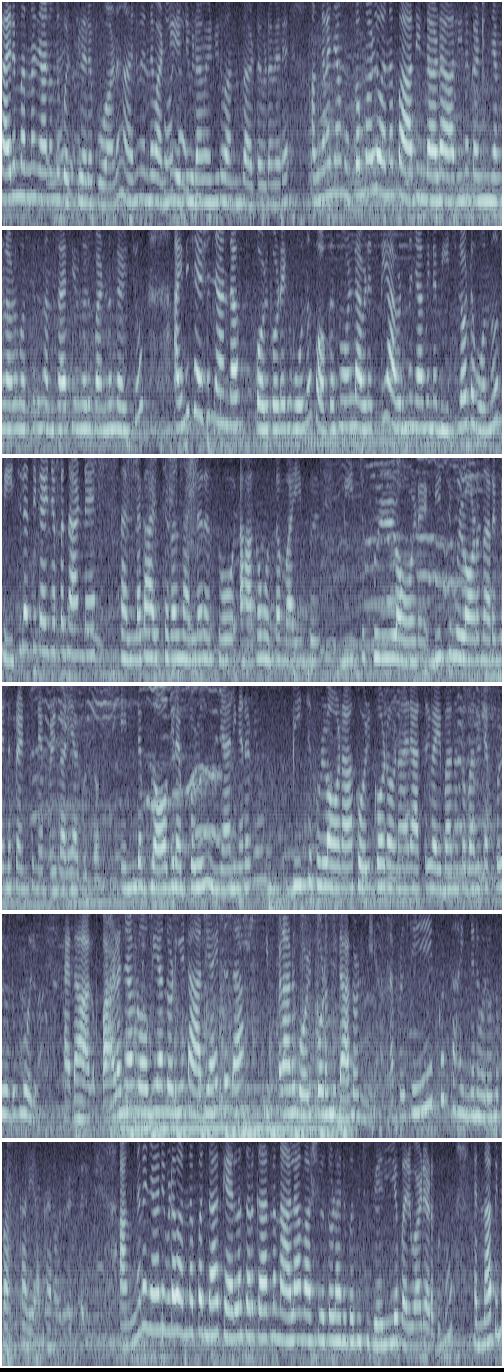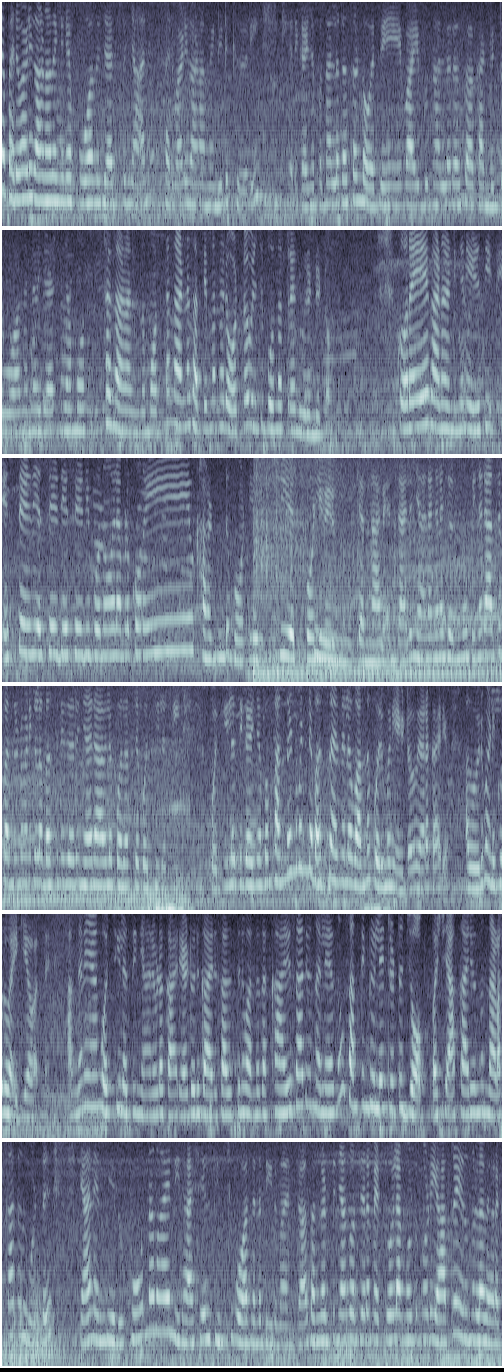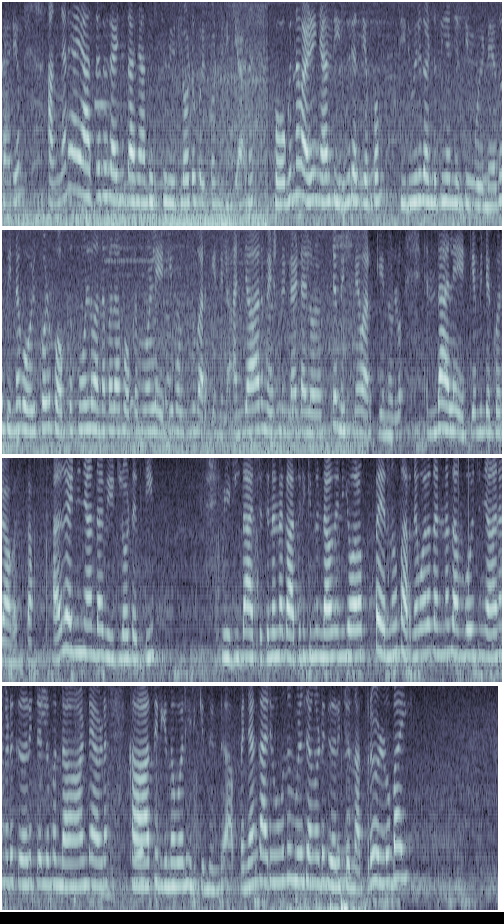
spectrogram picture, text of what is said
കാര്യം പറഞ്ഞാൽ ഞാനൊന്ന് കൊച്ചി വരെ പോവാണ്. അതിനും എന്നെ വണ്ടി കയറ്റി വിടാൻ വേണ്ടിയിട്ട് വന്നതാട്ടോ ഇവിടെ വരെ. അങ്ങനെ ഞാൻ മുക്കമ്മളിൽ വന്നപ്പോൾ ആദ്യം ഉണ്ട് അവിടെ ആദ്യനെ കണ്ട് ഞങ്ങൾ അവിടെ കുറച്ച് നേരം സംസാരിച്ചിരുന്ന ഒരു പണ്ണും കഴിച്ചു. അതിന് ശേഷം ഞാൻ എന്താ കോഴിക്കോടേക്ക് പോകുന്നു ഫോക്കസ് മോളിൽ അവിടെ എത്തി. അവിടുന്ന് ഞാൻ പിന്നെ ബീച്ചിലോട്ട് പോകുന്നു ബീച്ചിലെത്തി കഴിഞ്ഞപ്പോൾ ദാണ്ടേ നല്ല കാഴ്ചകൾ നല്ല രസവും ആകെ മൊത്തം vibe. Beach full on beach full ഓണെന്ന് പറയുമ്പോൾ എന്റെ ഫ്രണ്ട്സിനെ എപ്പോഴും കളിയാക്കും കേട്ടോ എന്റെ ബ്ലോഗിൽ എപ്പോഴും ഞാനിങ്ങനെ ബീച്ച് ഫുൾ ഓണാ കോഴിക്കോട് ഓണാ രാത്രി വൈബാന്നൊക്കെ പറഞ്ഞിട്ട് എപ്പോഴും ഇടും പോരും. അതാ പാടെ ഞാൻ വ്ലോഗ് ചെയ്യാൻ തുടങ്ങിയിട്ട് ആദ്യമായിട്ട് ഇതാ ഇപ്പോഴാണ് കോഴിക്കോടൊന്ന് ഇടാൻ തുടങ്ങിയത്. അപ്പോഴത്തേക്കും ഇങ്ങനെ ഓരോന്ന് പറഞ്ഞ് കളിയാക്കാൻ ഓരോരുത്തർ അങ്ങനെ ഞാൻ ഇവിടെ വന്നപ്പോൾ എന്താ കേരള സർക്കാരിന്റെ നാലാം വാർഷികത്തോടനുബന്ധിച്ച് വലിയ പരിപാടി നടക്കുന്നു. എന്നാൽ പിന്നെ പരിപാടി കാണാതെ എങ്ങനെയാണ് പോവാന്ന് വിചാരിച്ചിട്ട് ഞാൻ പരിപാടി കാണാൻ വേണ്ടിയിട്ട് കയറി കയറി കഴിഞ്ഞപ്പോൾ നല്ല രസമുണ്ടോ? ഒരേ വൈബ് നല്ല രസമാണ് കണ്ടിട്ട് പോകാമെന്ന് തന്നെ വിചാരിച്ച് ഞാൻ മൊത്തം കാണാൻ നിന്നു. മൊത്തം കാണുന്ന സത്യം പറഞ്ഞ ഒരു ഓട്ടോ വിളിച്ച് പോകുന്ന അത്രയും ദൂരം കേട്ടോ. കുറേ കാണാണ്ട് ഇങ്ങനെ എഴുതി എസ് എഴുതി എസ് എഴുതി എസ് എഴുതി പോകുന്ന പോലെ നമ്മൾ കുറേ കണ്ടു പോണ്ടി കൊച്ചി എത്തിപ്പോണ്ടി വരുന്നു. ചെന്നാൽ എന്തായാലും ഞാൻ അങ്ങനെ ചെന്നു. പിന്നെ രാത്രി പന്ത്രണ്ട് മണിക്കുള്ള ബസ്സിന് കയറി ഞാൻ രാവിലെ പുലർച്ചെ കൊച്ചിയിലെത്തി. കൊച്ചിയിലെത്തി കഴിഞ്ഞപ്പം പന്ത്രണ്ട് മണിന്റെ ബസ്സായിരുന്നല്ലോ വന്നപ്പോൾ ഒരു മണിയായിട്ടോ വേറെ കാര്യം. അത് ഒരു മണിക്കൂർ വൈകിയാണ് വന്നത് അങ്ങനെ ഞാൻ കൊച്ചിയിലെത്തി. ഞാനിവിടെ കാര്യമായിട്ട് ഒരു കാര്യസാധ്യത്തിന് വന്നത്. ആ കാര്യസാധ്യമൊന്നുമല്ലായിരുന്നു സംതിങ് റിലേറ്റഡ് ടു ജോബ് പക്ഷേ ആ കാര്യമൊന്നും നടക്കാത്തത് കൊണ്ട് ഞാൻ എന്ത് ചെയ്തു? പൂർണമായ നിരാശയിൽ തിരിച്ചു പോകാൻ തന്നെ തീരുമാനിച്ചു. ആ സങ്കടത്തിൽ ഞാൻ കുറച്ച് നേരം മെട്രോയിൽ അങ്ങോട്ടും ഇങ്ങോട്ടും യാത്ര ചെയ്തു എന്നുള്ള വേറെ കാര്യം. അങ്ങനെ ആ യാത്രയൊക്കെ കഴിഞ്ഞിട്ടാണ് ഞാൻ തിരിച്ച് വീട്ടിലോട്ട് പോയിക്കൊണ്ടിരിക്കുകയാണ്. പോകുന്ന വഴി ഞാൻ തിരൂരെത്തിയപ്പം തിരൂർ കണ്ടിട്ട് ഞാൻ ഞെത്തിപ്പോയിട്ടുണ്ടായിരുന്നു പിന്നെ കോഴിക്കോട് ഫോക്കസ് മോളിൽ വന്നപ്പോൾ ആ ഫോക്കസ് മോളിൽ എ ടി എം ഒന്നും വർക്ക് ചെയ്യുന്നില്ല. അഞ്ചാറ് മെഷീൻ ഉണ്ടായിട്ട് അതിൽ ഒരൊറ്റ മെഷീനേ വർക്ക് ചെയ്യുന്നുള്ളൂ. എന്തായാലും എ ടി എമ്മിന്റെ ഒക്കെ ഒരു അവസ്ഥ? അത് കഴിഞ്ഞ് ഞാൻ എന്താ വീട്ടിലോട്ട് എത്തി വീട്ടിലത്തെ അച്ഛച്ചൻ എന്നെ കാത്തിരിക്കുന്നുണ്ടാവും എനിക്ക് ഉറപ്പായിരുന്നു. പറഞ്ഞ പോലെ തന്നെ സംഭവിച്ചു. ഞാൻ അങ്ങോട്ട് കയറി ചെല്ലുമ്പോൾ ദാണ്ടെ അവിടെ കാത്തിരിക്കുന്ന പോലെ ഇരിക്കുന്നുണ്ട്. അപ്പം ഞാൻ കരൂന്നും വിളിച്ച് അങ്ങോട്ട് കയറി ചെന്നു. അത്രേ ഉള്ളൂ. ബൈ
